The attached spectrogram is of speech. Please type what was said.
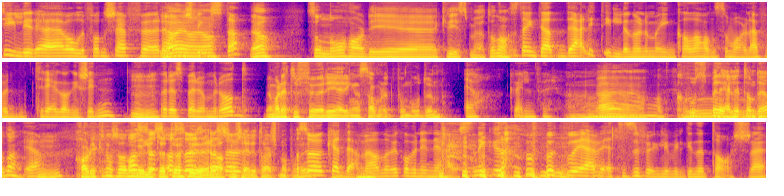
Tidligere oljefondsjef før Ja, Hans ja, ja. Lyngstad. ja. Så nå har de krisemøte nå. Så tenkte jeg at det er litt ille når du må innkalle han som var der for tre ganger siden, Mm. for å spørre om råd. Men var dette før regjeringen samlet på Modum? Ja, kvelden før. Ja, ja, ja. Spre litt om det, da. Ja. Har du ikke noen sånn mulighet til å høre høre hva som skjer i etasjen oppover? Og så kødder jeg med han når vi kommer inn i heisen, ikke sant? for jeg vet jo selvfølgelig hvilken etasje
